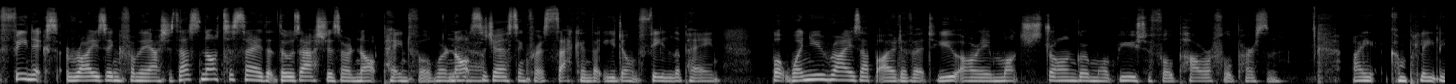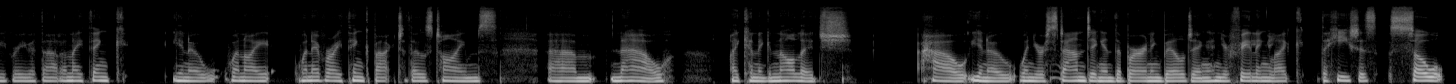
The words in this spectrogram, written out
phoenix rising from the ashes. That's not to say that those ashes are not painful. We're not yeah. suggesting for a second that you don't feel the pain. But when you rise up out of it, you are a much stronger, more beautiful, powerful person. I completely agree with that. And I think, you know, when I whenever I think back to those times um, now, I can acknowledge how, you know, when you're standing in the burning building and you're feeling like the heat is so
